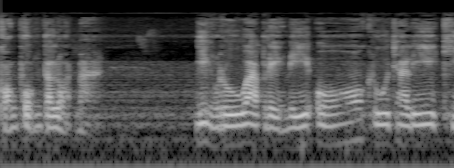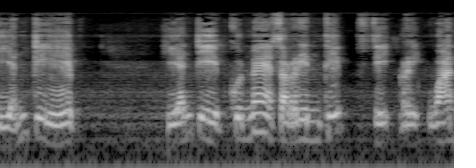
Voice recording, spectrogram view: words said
ของผมตลอดมา ยิ่งรู้ว่าเพลงนี้อ๋อครูชาลีเขียนจีบ เขียนจีบคุณแม่สรินทิพย์สิริวัน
